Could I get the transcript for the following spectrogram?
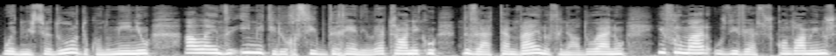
O administrador do condomínio, além de emitir o recibo de renda eletrónico, deverá também, no final do ano, informar os diversos condóminos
